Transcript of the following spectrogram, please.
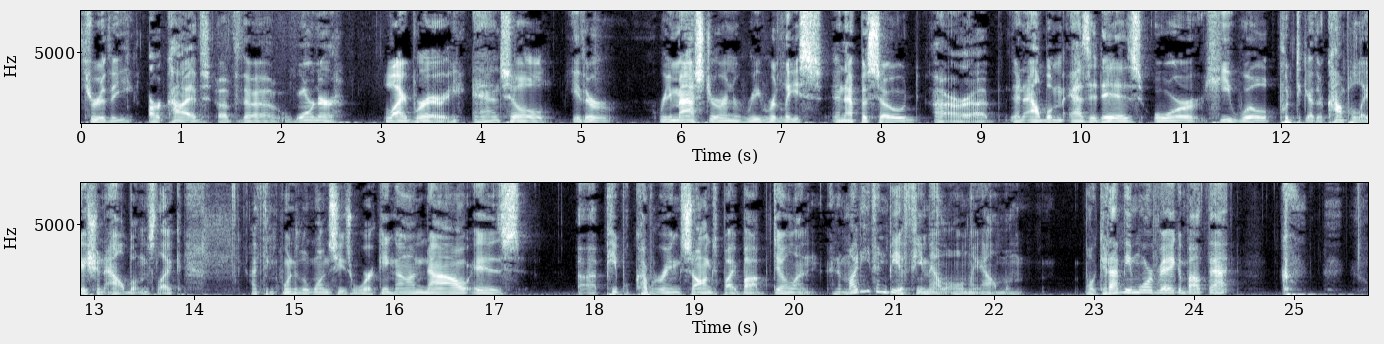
through the archives of the Warner Library, and he'll either remaster and re-release an episode or uh, an album as it is, or he will put together compilation albums. Like, I think one of the ones he's working on now is uh, people covering songs by Bob Dylan, and it might even be a female-only album. Boy, could I be more vague about that?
